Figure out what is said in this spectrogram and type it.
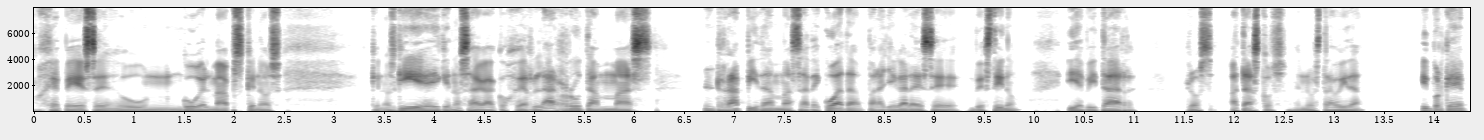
GPS o un Google Maps que nos, que nos guíe y que nos haga coger la ruta más rápida, más adecuada para llegar a ese destino y evitar los atascos en nuestra vida. Y porque,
